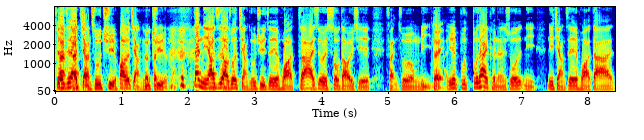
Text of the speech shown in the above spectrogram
所以这要讲出去，话都讲出去了嘛。但你要知道，说讲出去这些话，他还是会受到一些反作用力。对，因为不不太可能说你你讲这些话，大家。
